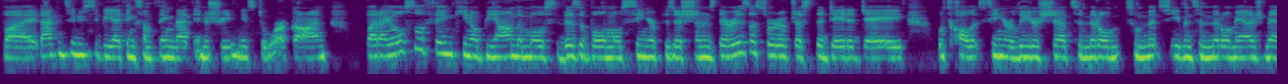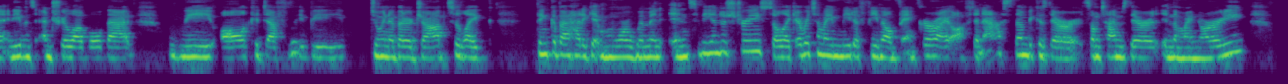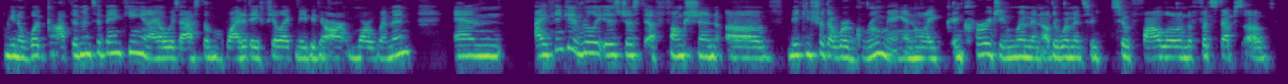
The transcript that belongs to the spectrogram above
But that continues to be, I think, something that the industry needs to work on. But I also think, you know, beyond the most visible, most senior positions, there is a sort of just the day to day, let's call it senior leadership to middle, to mid, even to middle management and even to entry level that we all could definitely be doing a better job to like think about how to get more women into the industry. So like every time I meet a female banker, I often ask them because they're sometimes they're in the minority, you know, what got them into banking? And I always ask them why do they feel like maybe there aren't more women? And I think it really is just a function of making sure that we're grooming and like encouraging women, other women to to follow in the footsteps of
